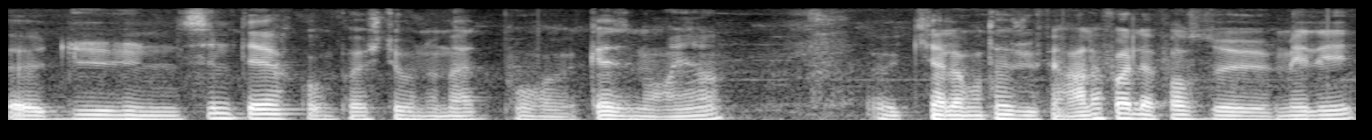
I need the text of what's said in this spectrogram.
Euh, d'une cimetière qu'on peut acheter aux nomades pour quasiment rien. Qui a l'avantage de faire à la fois de la force de mêlée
